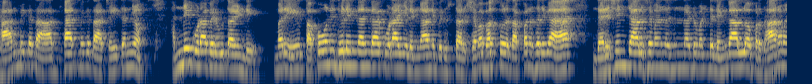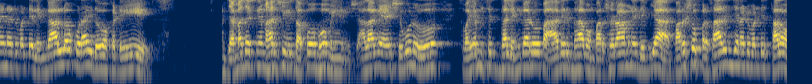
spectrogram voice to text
ధార్మికత ఆధ్యాత్మికత చైతన్యం అన్నీ కూడా పెరుగుతాయండి. మరి తపోనిధి లింగంగా కూడా ఈ లింగాన్ని పిలుస్తారు. శివభక్తులు తప్పనిసరిగా దర్శించాల్సినటువంటి లింగాల్లో ప్రధానమైనటువంటి లింగాల్లో కూడా ఇది ఒకటి. జమదగ్ని మహర్షి తపోభూమి. అలాగే శివుడు స్వయం సిద్ధ లింగరూప ఆవిర్భావం పరశురాముని దివ్య పరశు ప్రసాదించినటువంటి స్థలం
